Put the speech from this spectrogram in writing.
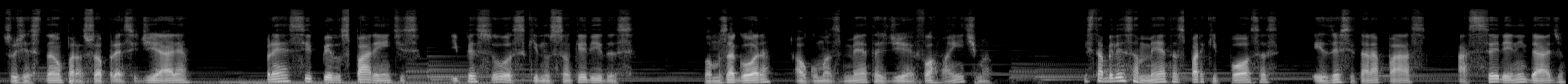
Sugestão para sua prece diária: prece pelos parentes e pessoas que nos são queridas. Vamos agora a algumas metas de reforma íntima? Estabeleça metas para que possas exercitar a paz, a serenidade,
